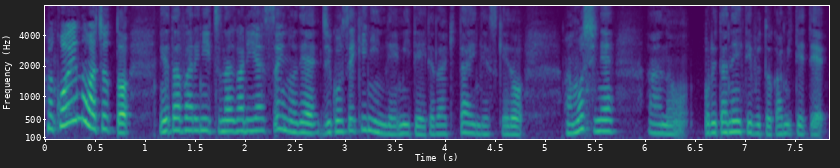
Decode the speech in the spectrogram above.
まあ、こういうのはちょっとネタバレにつながりやすいので自己責任で見ていただきたいんですけど、まあ、もしね、あの、オルタネイティブとか見てて、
